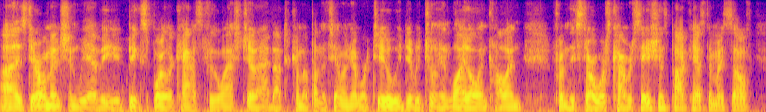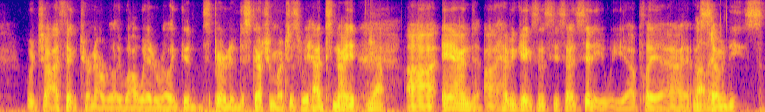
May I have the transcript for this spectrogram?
Uh, as Daryl mentioned, we have a big spoiler cast for the Last Jedi about to come up on the Taylor Network too. We did with Julian Lytle and Colin from the Star Wars Conversations podcast and myself which I think turned out really well. We had a really good spirited discussion, much as we had tonight. Yeah. Uh, and uh, heavy gigs in Seaside City. We uh, play a, a 70s.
